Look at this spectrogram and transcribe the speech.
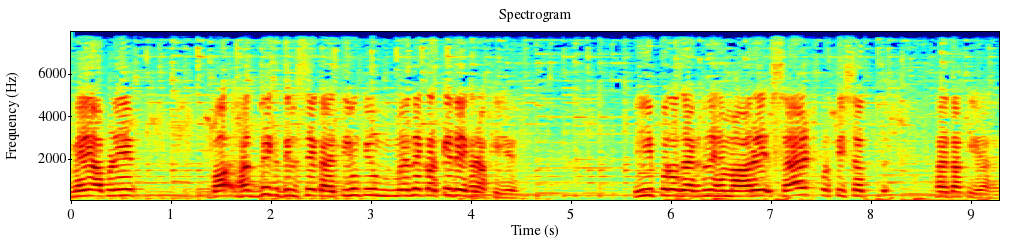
मैं अपने हार्दिक दिल से कहती हूँ कि मैंने करके देख रखी है। ये प्रोजेक्ट ने हमारे 60 प्रतिशत फ़ायदा किया है।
